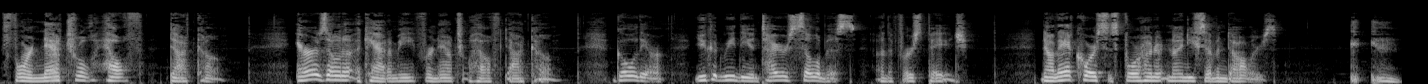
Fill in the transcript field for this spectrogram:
for Natural Health.com. Arizona Academy for Natural Health.com. Go there. You could read the entire syllabus on the first page. Now that course is $497.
